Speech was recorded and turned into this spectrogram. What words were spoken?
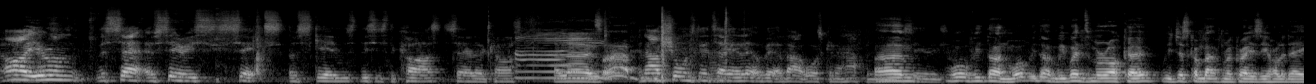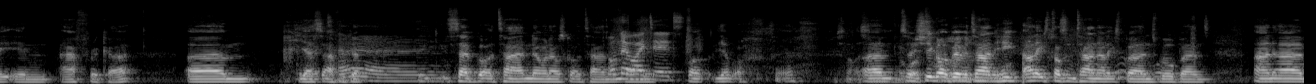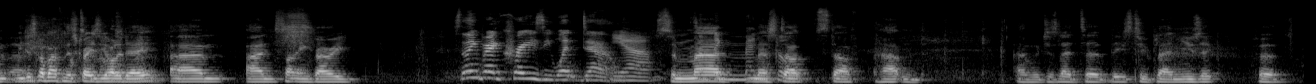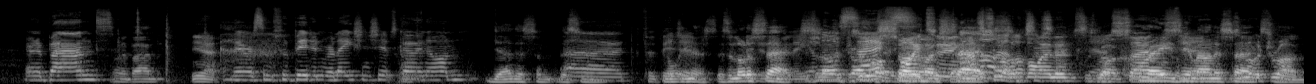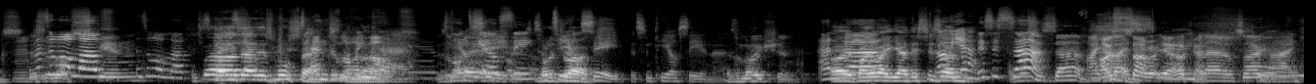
Hi, you're on the set of Series 6 of Skins. This is the cast. Say hello, cast. Hello. And now Sean's going to tell you a little bit about what's going to happen in Um, the series. what have we done? What have we done? We went to Morocco. We just come back from a crazy holiday in Africa. Um, yes, Africa. Seb got a tan. No one else got a tan. Oh no, I did. Well, yeah, well, It's not the same. um, so she got a bit of a tan. He, Alex doesn't tan. Alex burns. Will burns. And um, we just got back from this crazy holiday. Um, and something very, Something very crazy went down. Yeah. some mad, messed up stuff happened, and which has led to these two playing music for. They're in a band. We're in a band. Yeah. There are some forbidden relationships going on. Yeah, there's some, there's some Uh, Forbidden. naughtiness. There's a lot of sex. a There's lot of a lot of sex. So much sex. there's a lot of Lots of violence, sex, there's a lot of sex. Crazy Yeah. amount of There's a lot of drugs. Mm. There's There's a lot of love. skin. There's a lot of love. Well, no, there's more sex. Tender There's a lot loving of love. There's a lot of TLC. secrets. A lot Some of drugs. TLC. There's some TLC in there. There's a lot of. Emotion. And, oh, by the uh, way, yeah, this is oh um, yeah, this is Sam. Sam. Hi, this is Sam. Yeah, okay. Hello. So, Hi.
